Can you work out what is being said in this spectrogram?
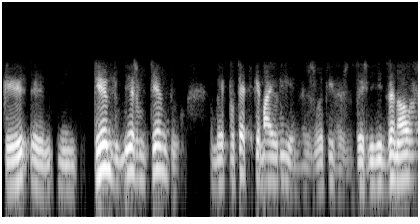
que, tendo, mesmo tendo uma hipotética maioria nas legislativas de 2019,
